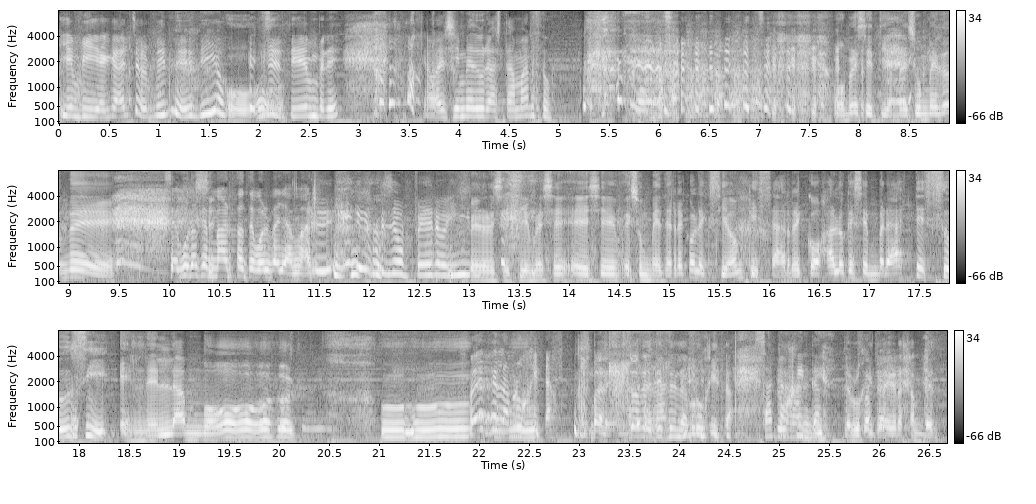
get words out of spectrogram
Y en pillé cacho el fin de tío. Oh. En septiembre. A ver si me dura hasta marzo. Hombre, septiembre es un mes donde... Seguro que en marzo te vuelve a llamar. Ingrid. Pero en septiembre es, es- es un mes de recolección. Quizás recoja lo que sembraste, Susi, en el amor. Uh, Voy a hacer la brujita. Vale, entonces dice la brujita. Saca Brujita. Gandhi. La brujita de Graham Bell.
